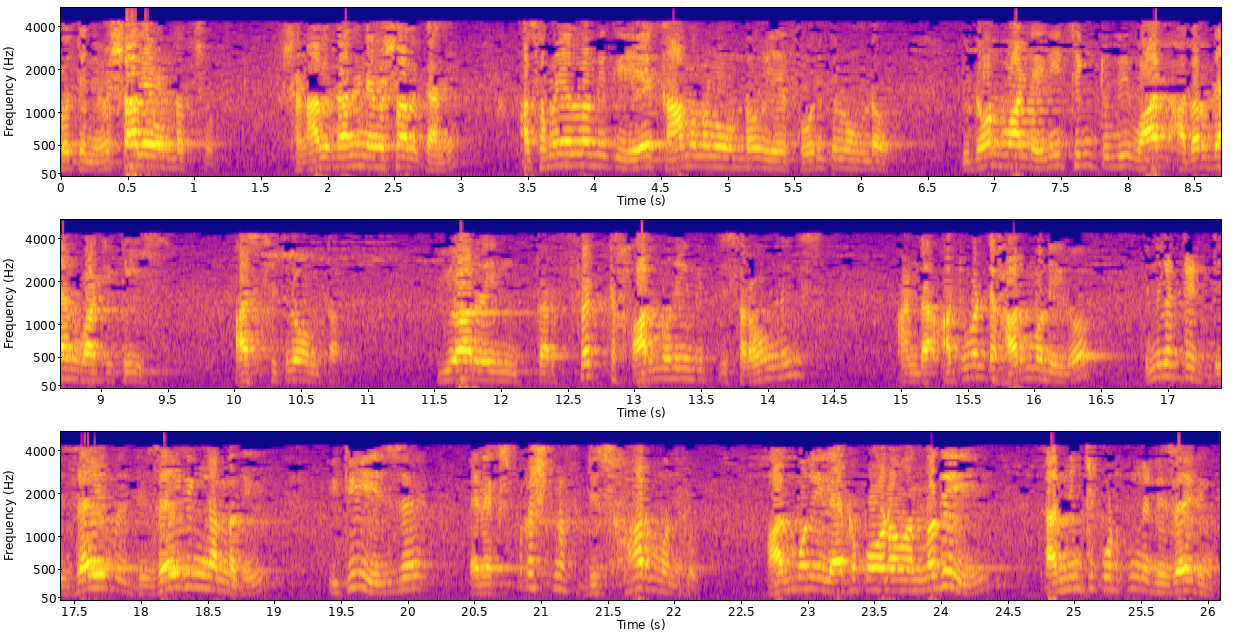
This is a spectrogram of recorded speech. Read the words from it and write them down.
కొద్ది నిమిషాలే ఉండొచ్చు. క్షణాలు కానీ నిమిషాలు కానీ ఆ సమయంలో మీకు ఏ కామనలు ఉండవు ఏ కోరికలు ఉండవు. You don't want anything to be what other than what it is ఆ స్థితిలో ఉంటారు you are in perfect harmony with the surroundings and అటువంటి హార్మోనీలో ఎందుకంటే డిజైర్ డిజైరింగ్ అన్నది it is an expression of disharmony harmony లేకపోవడం అన్నది దాని నుంచి పుడుతుంది డిజైరింగ్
